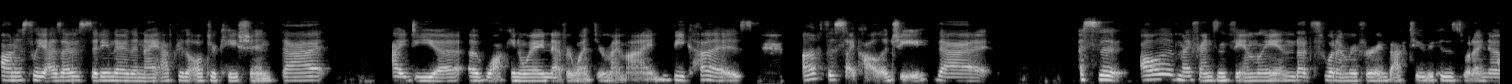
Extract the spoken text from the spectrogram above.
honestly, as I was sitting there the night after the altercation, that idea of walking away never went through my mind because of the psychology that so all of my friends and family, and that's what I'm referring back to because it's what I know,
